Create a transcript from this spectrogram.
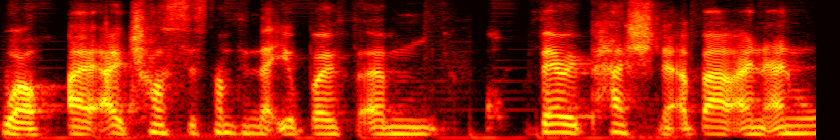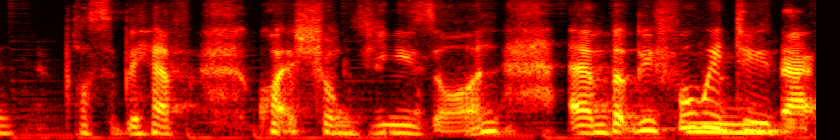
well, I, I, trust is something that you're both um, very passionate about and, and possibly have quite strong views on. Um, but before we do mm. that,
